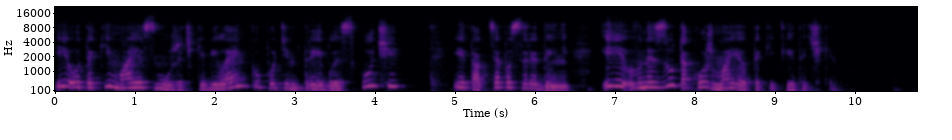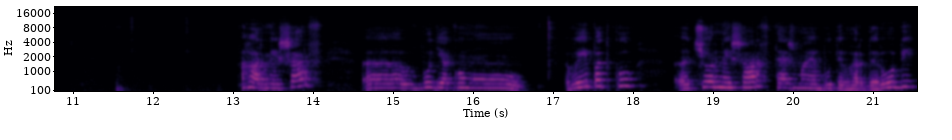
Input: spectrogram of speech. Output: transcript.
і отакі має смужечки біленьку, потім три блискучі. І так, це посередині. І внизу також має отакі китички. Гарний шарф. Е, В будь-якому випадку е, чорний шарф теж має бути в гардеробі.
